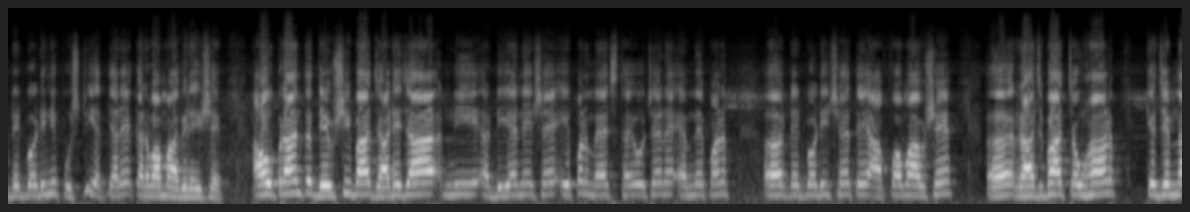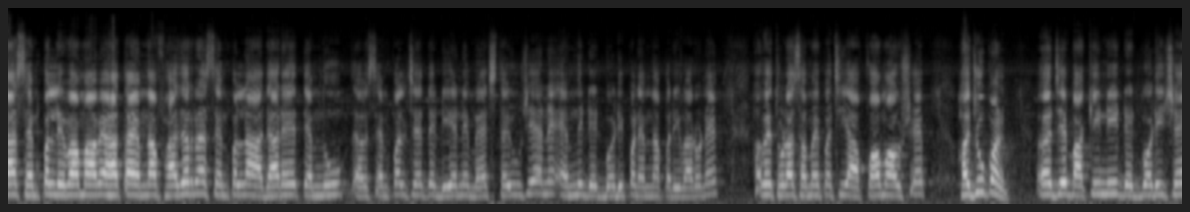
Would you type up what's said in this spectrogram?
ડેડ બોડીની પુષ્ટિ અત્યારે કરવામાં આવી રહી છે. આ ઉપરાંત દેવશીબા જાડેજાની ડીએનએ છે એ પણ મેચ થયો છે અને એમને પણ ડેડ બોડી છે તે આપવામાં આવશે. રાજભા ચૌહાણ કે જેમના સેમ્પલ લેવામાં આવ્યા હતા, એમના ફાધરના સેમ્પલના આધારે તેમનું સેમ્પલ છે તે ડીએનએ મેચ થયું છે અને એમની ડેડ બોડી પણ એમના પરિવારોને હવે થોડા સમય પછી આપવામાં આવશે. હજુ પણ જે બાકીની ડેડ બોડી છે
